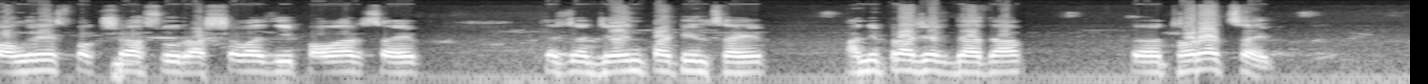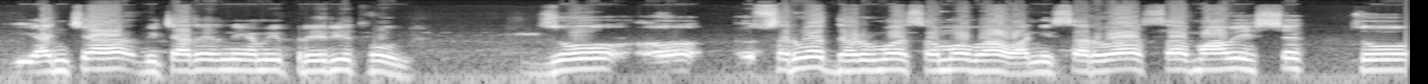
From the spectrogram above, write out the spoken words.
काँग्रेस पक्ष असो राष्ट्रवादी पवार साहेब त्याच्या जयंत पाटील साहेब आणि प्राजक्तदादा थोरात साहेब यांच्या विचाराने आम्ही प्रेरित होऊन जो सर्व धर्म समभाव आणि सर्व समावेशक जो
